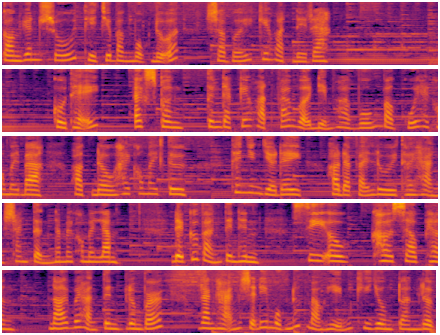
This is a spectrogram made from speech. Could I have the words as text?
còn doanh số thì chưa bằng một nửa so với kế hoạch đề ra. Cụ thể, Xpeng từng đặt kế hoạch phá vỡ điểm hòa vốn vào cuối 2023 hoặc đầu 2024, thế nhưng giờ đây họ đã phải lùi thời hạn sang tận năm 2025. Để cứu vãn tình hình, CEO Ko Xiaopeng nói với hãng tin Bloomberg rằng hãng sẽ đi một nước mạo hiểm khi dồn toàn lực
